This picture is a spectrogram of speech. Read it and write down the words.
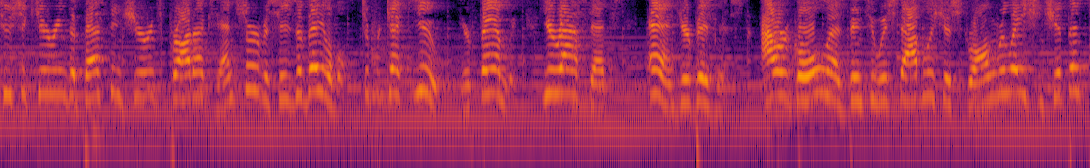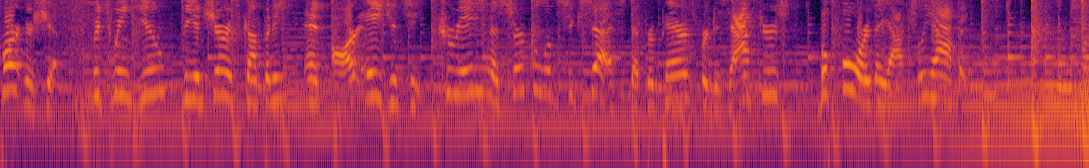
to securing the best insurance products and services available to protect you, your family, your assets, and your business. Our goal has been to establish a strong relationship and partnership between you, the insurance company, and our agency, creating a circle of success that prepares for disasters before they actually happen.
